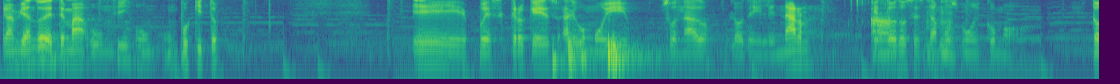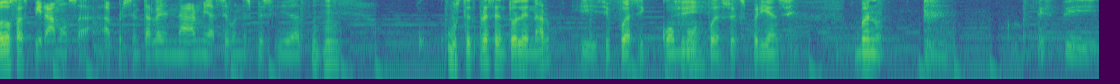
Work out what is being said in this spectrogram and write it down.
cambiando de tema un, Sí. un- un poquito. eh, pues creo que es algo muy sonado, lo del ENARM, que Ah, todos estamos muy como... Todos aspiramos a, a presentarle el ENARM y a hacer una especialidad. ¿Usted presentó el ENARM? Y si fue así, ¿cómo Sí. fue su experiencia? Bueno, este.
